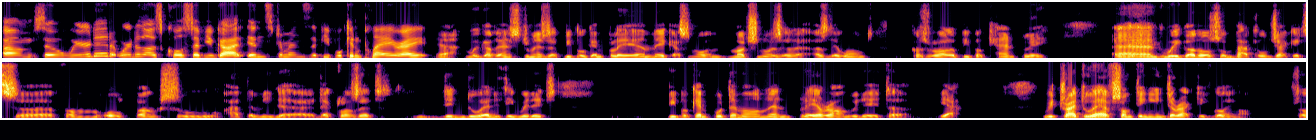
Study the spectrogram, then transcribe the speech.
Um, so where did where did all this cool stuff? You got instruments that people can play, right? Yeah, we got instruments that people can play and make as no, much noise as they want because a lot of people can't play. And we got also battle jackets uh, from old punks who had them in their, their closet, didn't do anything with it. People can put them on and play around with it. Uh, yeah. We try to have something interactive going on. So,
